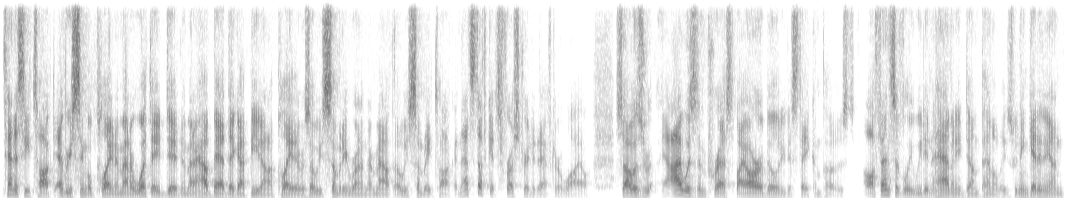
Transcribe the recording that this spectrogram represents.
Tennessee talked every single play, no matter what they did, no matter how bad they got beat on a play, there was always somebody running their mouth, always somebody talking. That stuff gets frustrated after a while. So I was, I was impressed by our ability to stay composed. Offensively, we didn't have any dumb penalties. We didn't get any on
